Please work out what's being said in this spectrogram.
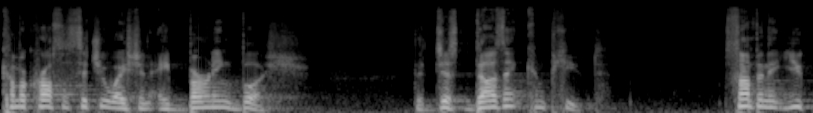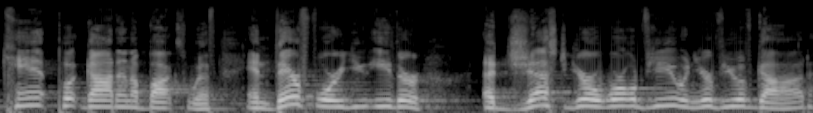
Come across a situation, a burning bush, that just doesn't compute. Something that you can't put God in a box with, and therefore you either adjust your worldview and your view of God,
